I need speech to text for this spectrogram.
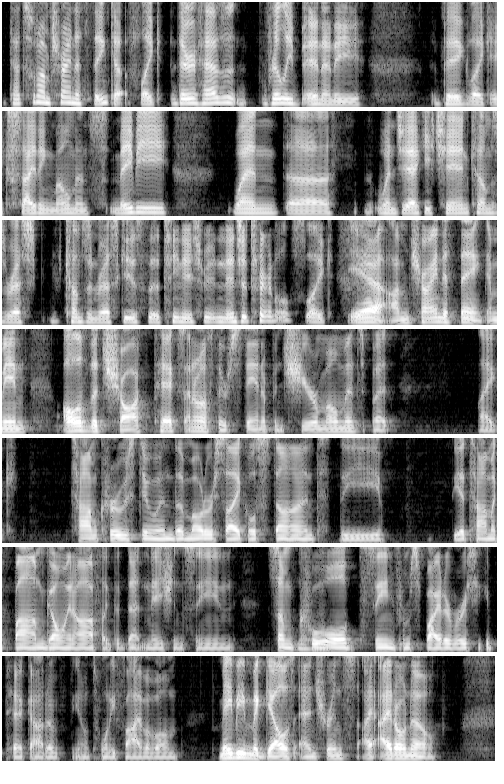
That's what I'm trying to think of. Like there hasn't really been any big like exciting moments. Maybe when uh when Jackie Chan comes res- comes and rescues the Teenage Mutant Ninja Turtles. Like, yeah, I'm trying to think. I mean, all of the chalk picks. I don't know if they're stand up and cheer moments, but like Tom Cruise doing the motorcycle stunt, the the atomic bomb going off, like the detonation scene, some Mhm. cool scene from Spider Verse you could pick out of you know 25 of them. Maybe Miguel's entrance. I I don't know.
